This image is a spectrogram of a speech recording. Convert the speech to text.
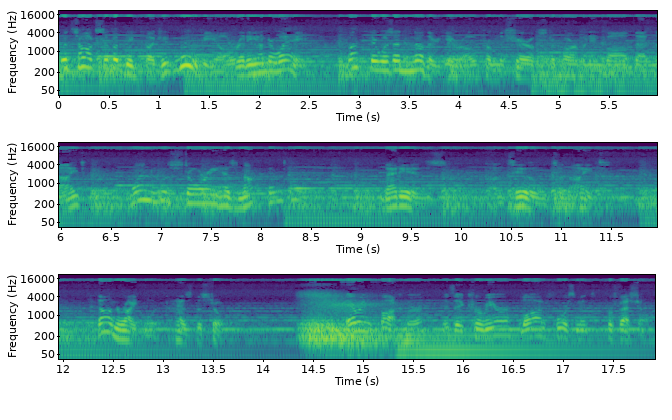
with talks of a big budget movie already underway. But there was another hero from the sheriff's department involved that night, one whose story has not been told. That is, until tonight. Don Wrightwood has the story. Erin Bachmer is a career law enforcement professional,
